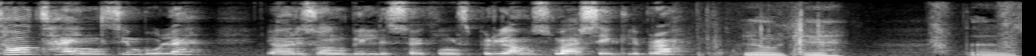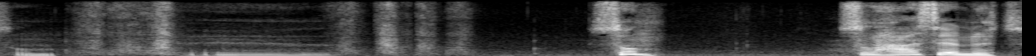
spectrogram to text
Ta tegn symbolet. Jeg har et sånn bildesøkingsprogram som er skikkelig bra. ja, ok. Det er sånn eh, Sånn. Sånn her ser den ut.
